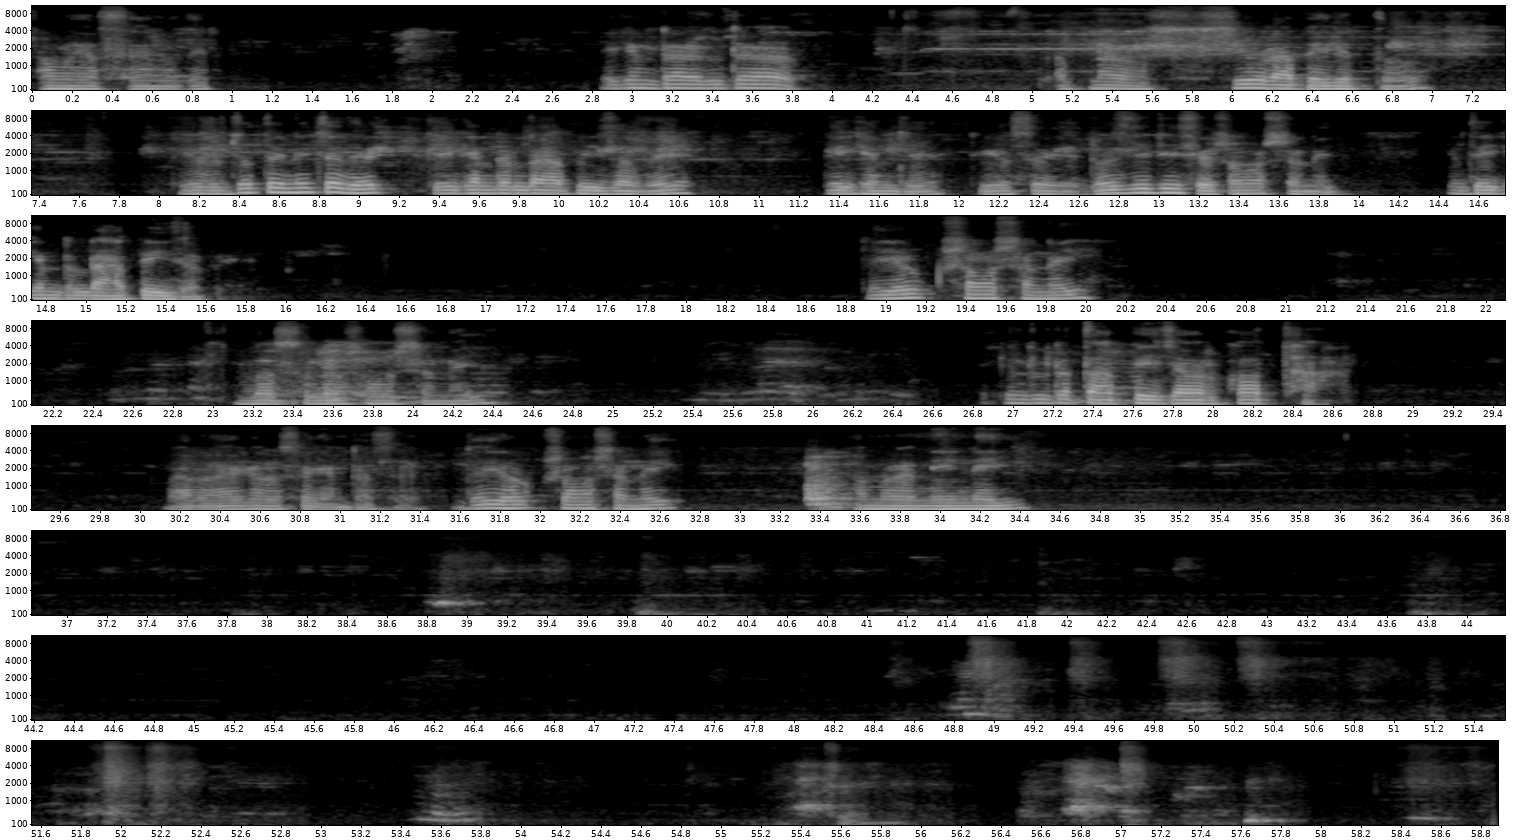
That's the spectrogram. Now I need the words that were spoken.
সময় আছে আমাদের। এখানটা এটা আপনার শিওর আপে যেত ঠিক আছে, যতই নিচে দেখ, এই ক্যান্ডেলটা আপেই যাবে, এইখান যে ঠিক আছে? ডজি দিছে, সমস্যা নেই। কিন্তু এই ক্যান্ডেলটা আপেই যাবে। যাই হোক, সমস্যা নেই। লস হলেও সমস্যা নেই। ক্যান্ডেলটা তো আপেই যাওয়ার কথা। বারো এগারো সেকেন্ড আছে। যাই হোক সমস্যা নেই। আমরা নেই নেই।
